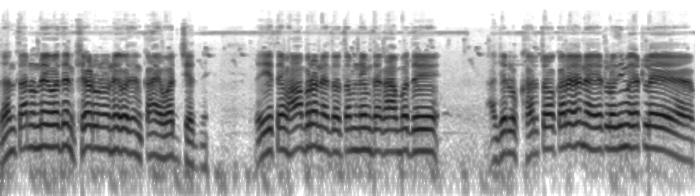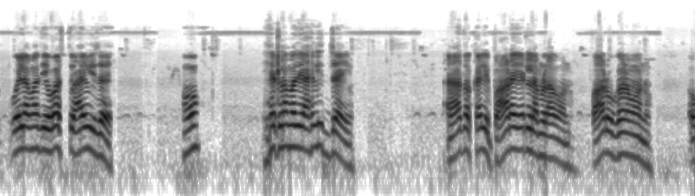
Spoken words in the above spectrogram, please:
જનતાનું નહીં વધે ને ખેડૂતનું નહીં વધે ને કાંઈ વધશે જ નહીં. એ તેમ સાંભળો ને તો તમને એમ થાય કે આ બધી આ જેટલો ખર્ચો કરે છે ને એટલો ધીમે એટલે ઓલામાંથી વસ્તુ આવી જાય. હું? એટલામાંથી આવી જ જાય અને આ તો ખાલી ભાડે એટલામાં લાવવાનું, ભાડું ગણવાનું. હવે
